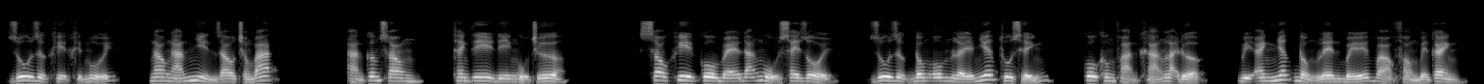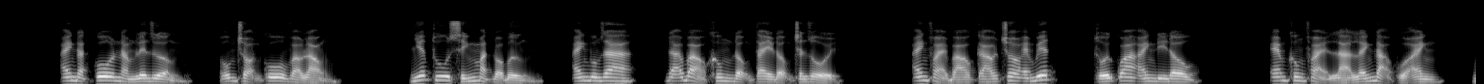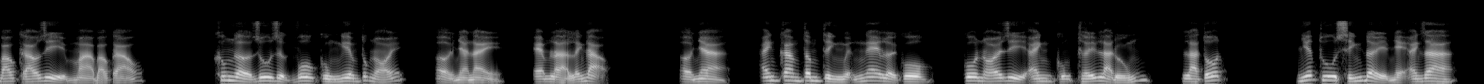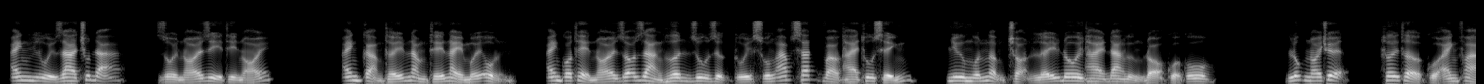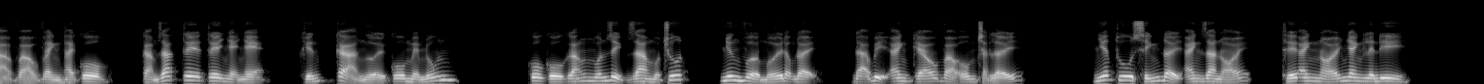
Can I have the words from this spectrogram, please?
Du rực khịt khịt mũi, ngao ngán nhìn rau trong bát. Ản cơm xong, thanh ti đi ngủ trưa. Sau khi cô bé đã ngủ say rồi, du rực đông ôm lấy nhiếp thu xính, cô không phản kháng lại được, bị anh nhấc đổng lên bế vào phòng bên cạnh. Anh đặt cô nằm lên giường, ôm trọn cô vào lòng. Nhiếp thu xính mặt đỏ bừng, anh buông ra đã bảo không động tay động chân rồi. Anh phải báo cáo cho em biết tối qua anh đi đâu. Em không phải là lãnh đạo của anh báo cáo gì mà báo cáo. Không ngờ du Dực vô cùng nghiêm túc nói ở nhà này em là lãnh đạo. Ở nhà anh cam tâm tình nguyện nghe lời cô cô nói gì anh cũng thấy là đúng là tốt nhiếp thu xính đẩy nhẹ anh ra, anh lùi ra chút đã, rồi nói gì thì nói. Anh cảm thấy nằm thế này mới ổn, anh có thể nói rõ ràng hơn du rực túi xuống áp sắt vào thai thu xính, như muốn ngậm trọn lấy đôi thai đang ửng đỏ của cô. Lúc nói chuyện, hơi thở của anh phả vào vành thai cô, cảm giác tê tê nhẹ nhẹ, khiến cả người cô mềm lún cô cố gắng muốn dịch ra một chút, nhưng vừa mới động đậy, đã bị anh kéo vào ôm chặt lấy. Nhiếp thu xính đẩy anh ra nói thế anh nói nhanh lên đi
